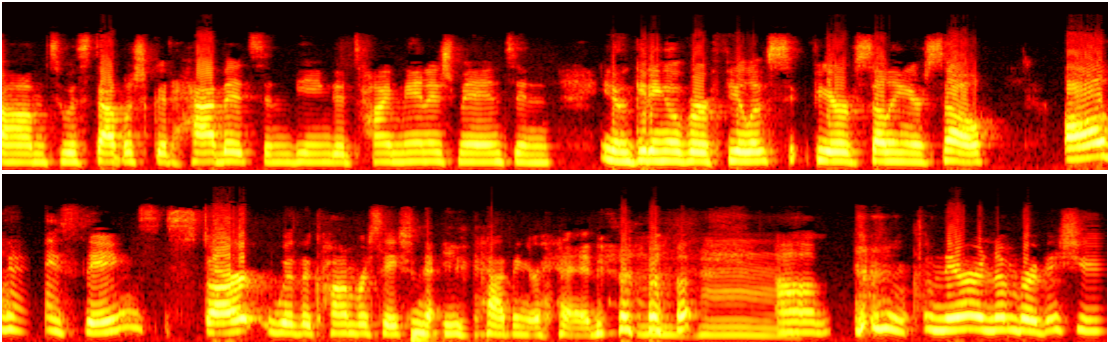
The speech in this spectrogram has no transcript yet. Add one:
um, to establish good habits and being good time management and you know getting over a fear of, fear of selling yourself. All these things start with a conversation that you have in your head. Mm-hmm. um, and there are a number of issues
